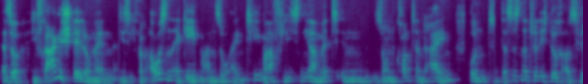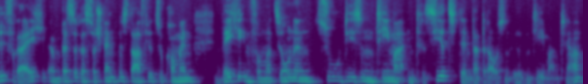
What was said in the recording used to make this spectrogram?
also die Fragestellungen, die sich von außen ergeben an so ein Thema, fließen ja mit in so ein Content ein. Und das ist natürlich durchaus hilfreich, ein besseres Verständnis dafür zu kommen, welche Informationen zu diesem Thema interessiert denn da draußen irgendjemand. Ja,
